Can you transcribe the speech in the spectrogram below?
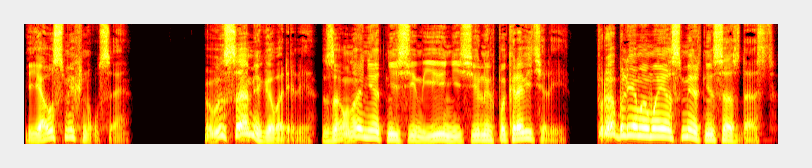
Я усмехнулся. «Вы сами говорили, за мной нет ни семьи, ни сильных покровителей. Проблемы моя смерть не создаст.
